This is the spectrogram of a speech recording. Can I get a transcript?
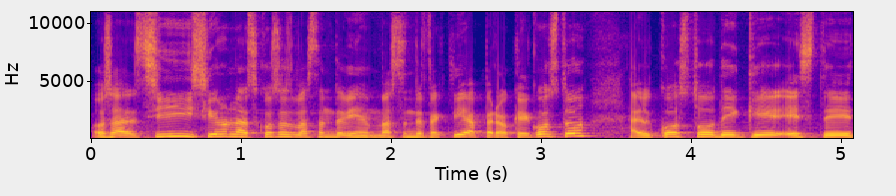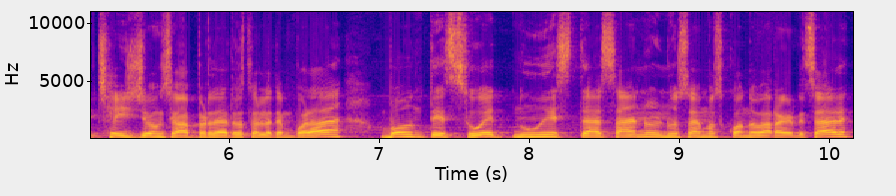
O sea, sí hicieron las cosas bastante bien, bastante efectiva. Pero ¿qué costo? Al costo de que este Chase Young se va a perder el resto de la temporada. Bonte Sweat no está sano y no sabemos cuándo va a regresar.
